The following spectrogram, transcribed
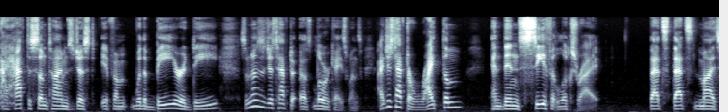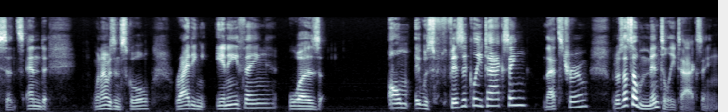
I have to sometimes just if I'm with a B or a D, sometimes I just have to uh, lowercase ones. I just have to write them and then see if it looks right. That's that's my sense. And when I was in school, writing anything was um it was physically taxing. That's true, but it was also mentally taxing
